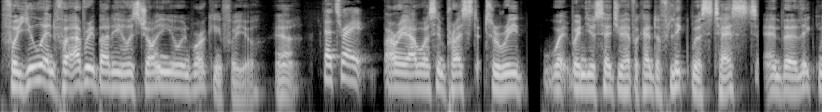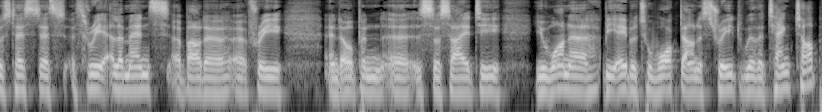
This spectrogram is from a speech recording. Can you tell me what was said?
for you and for everybody who's joining you and working for you. Yeah. That's right. Bari, I was impressed to read when you said you have a kind of litmus test, and the litmus test has three elements about a, a free and open uh, society. You want to be able to walk down a street with a tank top.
